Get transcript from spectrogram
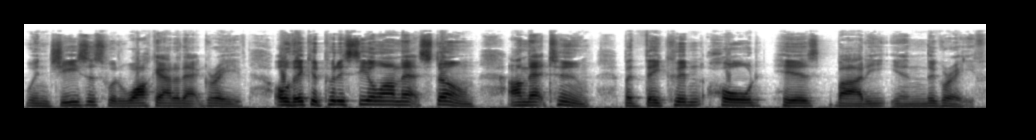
When Jesus would walk out of that grave, oh, they could put a seal on that stone, on that tomb, but they couldn't hold his body in the grave.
